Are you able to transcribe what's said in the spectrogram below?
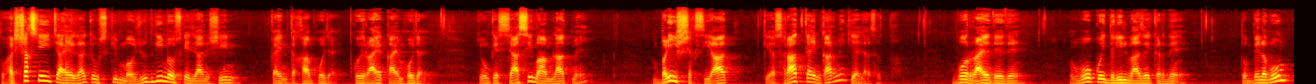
تو ہر شخص یہی چاہے گا کہ اس کی موجودگی میں اس کے جانشین کا انتخاب ہو جائے، کوئی رائے قائم ہو جائے۔ کیونکہ سیاسی معاملات میں بڑی شخصیات کے اثرات کا انکار نہیں کیا جا سکتا۔ وہ رائے دے دیں، وہ کوئی دلیل واضح کر دیں تو بالعموم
